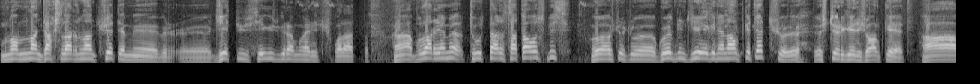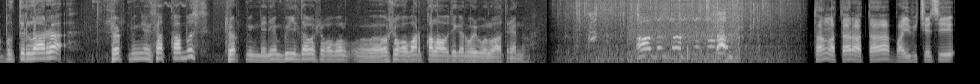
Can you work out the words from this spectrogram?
мындан жакшыларынан түшөт эми бир э, жети жүз сегиз жүз граммга чейин түшүп калат. Булар эми тубуттарды сатабыз биз. Ошо көлдүн жээгинен алып кетет ушу өстөрү келишип алып келет. Былтырлары төрт миңден сатканбыз төрт миңден эми быйыл да ошого болуп э, ошого барып калабы деген ой болуп атыр эми. Таң атар ата байбичеси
